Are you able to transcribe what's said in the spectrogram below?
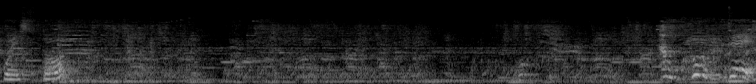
questo ancora te.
